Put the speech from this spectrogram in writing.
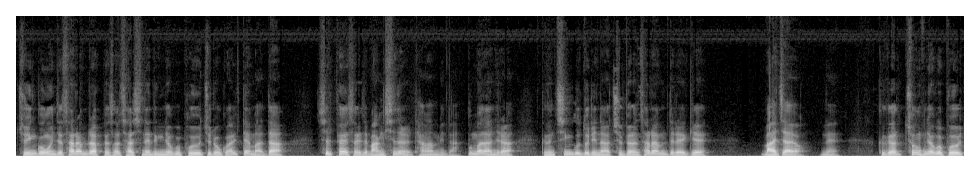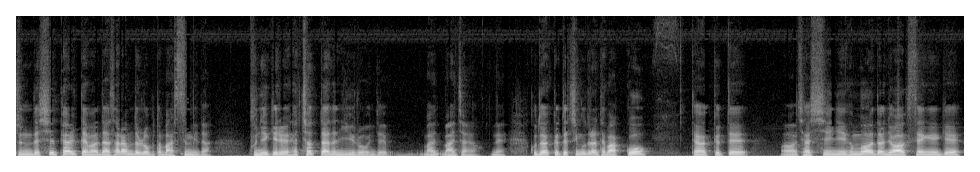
주인공은 이제 사람들 앞에서 자신의 능력을 보여주려고 할 때마다 실패해서 이제 망신을 당합니다. 뿐만 아니라 그는 친구들이나 주변 사람들에게 맞아요. 네. 그가 초능력을 보여주는데 실패할 때마다 사람들로부터 맞습니다. 분위기를 해쳤다는 이유로 이제 마, 맞아요. 네. 고등학교 때 친구들한테 맞고 대학교 때 어, 자신이 흠모하던 여학생에게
